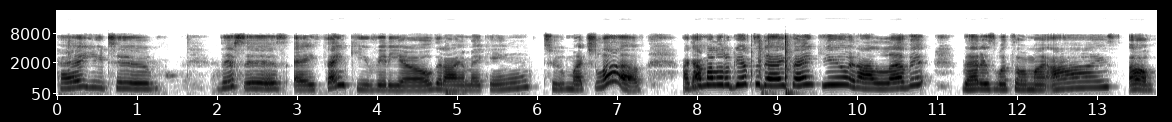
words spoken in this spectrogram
Hey YouTube. This is a thank you video that I am making to Much Love. I got my little gift today. Thank you. And I love it. That is what's on my eyes. Oh,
